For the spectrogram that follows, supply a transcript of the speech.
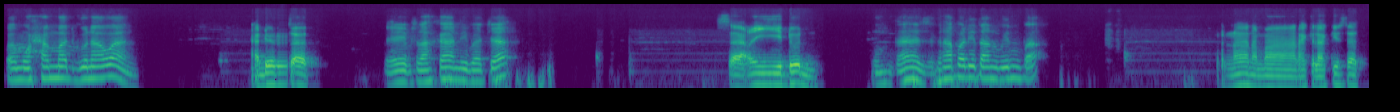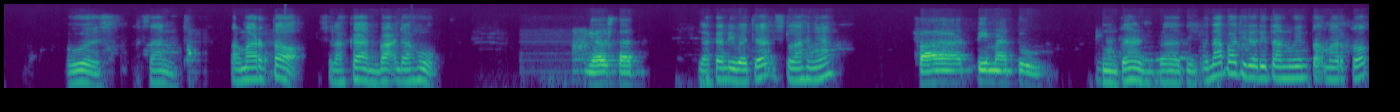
Pak Muhammad Gunawan. Hadir, Ustaz. Baik, silahkan dibaca. Sa'idun. Mumtaz. Kenapa ditanwin, Pak? Karena nama laki-laki, Ustaz. Bagus. Hasan. Pak Marto. Silahkan, Ba'dahu. Ya Ustaz. Silahkan dibaca setelahnya. Fatimatu. Mumtaz. Berarti. Kenapa tidak ditanwin, Pak Marto?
